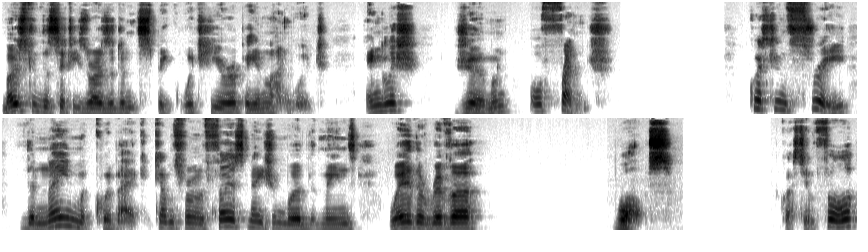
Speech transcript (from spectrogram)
Most of the city's residents speak which European language? English, German, or French? Question 3. The name Quebec comes from a First Nation word that means where the river what? Question 4.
